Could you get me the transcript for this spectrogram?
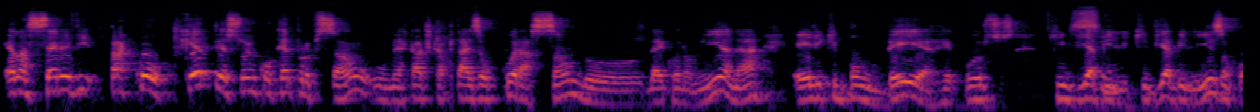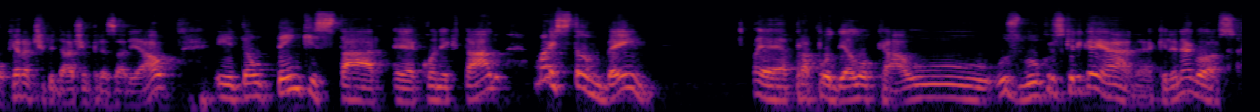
ela serve para qualquer pessoa em qualquer profissão. O mercado de capitais é o coração do, da economia, né? É ele que bombeia recursos recursos que, viabilizam, que viabilizam qualquer atividade empresarial, então tem que estar é, conectado, mas também é, para poder alocar o, os lucros que ele ganhar, né? aquele negócio.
